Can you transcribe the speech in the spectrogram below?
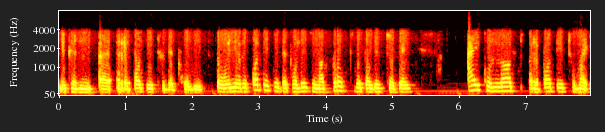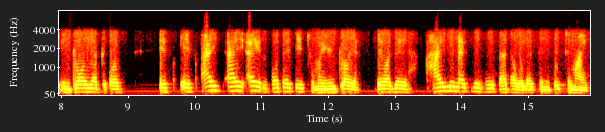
you can uh, report it to the police. So when you report it to the police, you must prove to the police to say, I could not report it to my employer because if if I, I, I reported it to my employer, there was a highly likelihood that I would have been victimized,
